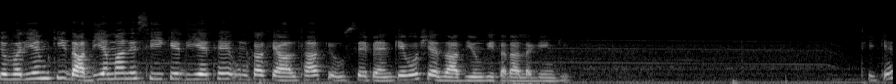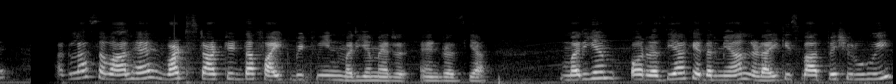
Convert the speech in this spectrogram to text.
जो मरियम की दादी अम्मा ने सी के दिए थे। उनका ख्याल था कि उससे पहन के वो शहजादियों की तरह लगेंगी। ठीक है। अगला सवाल है what started the fight between Mariam and Razia? Mariam और रजिया के दरमियान लड़ाई किस बात पे शुरू हुई?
